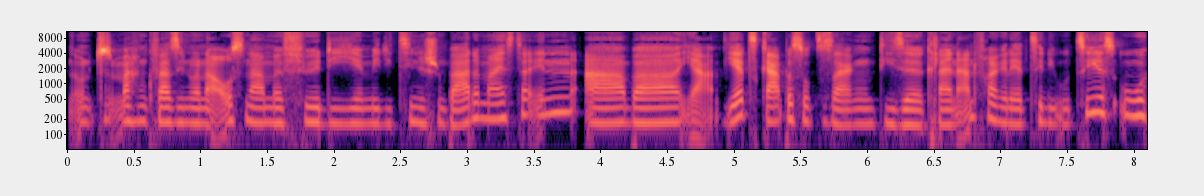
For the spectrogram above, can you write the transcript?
und machen quasi nur eine Ausnahme für die medizinischen BademeisterInnen. Aber ja, jetzt gab es sozusagen diese kleine Anfrage der CDU, CSU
